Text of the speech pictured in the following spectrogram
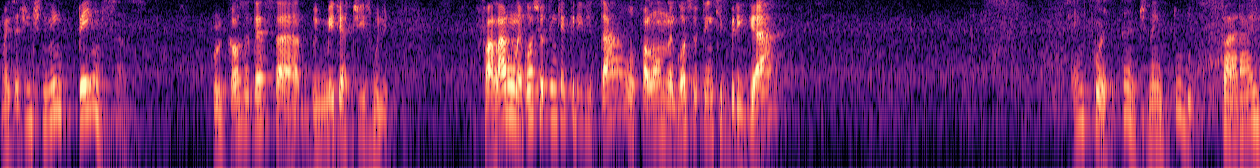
mas a gente nem pensa por causa dessa do imediatismo de falar um negócio eu tenho que acreditar ou falar um negócio eu tenho que brigar. É importante, né, em tudo parar e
